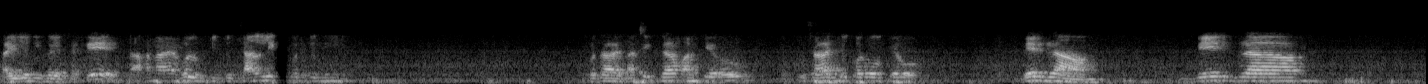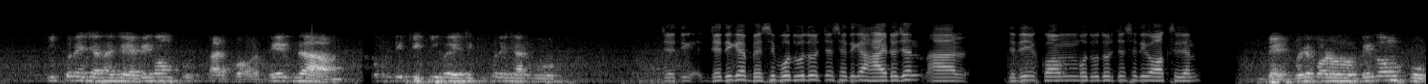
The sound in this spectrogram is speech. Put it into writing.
তাই যদি হয়ে থাকে তাহা না হলো কিন্তু জানলে তুমি কোথায়? নাসিক গ্রাম আর কেউ? একটু সাহায্য করো কেউ? বেরগ্রাম। বেরগ্রাম। কি করে জানা যায়? বেগমপুর তারপর। বেরগ্রাম। কোন দিকে কি হয়েছে? কি করে জানব? যেদিকে বেশি বুদবুদ হচ্ছে সেদিকে হাইড্রোজেন আর যেদিকে কম বুদবুদ উঠছে সেদিকে অক্সিজেন। বেশ বসে পড়ো। বেগমপুর।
